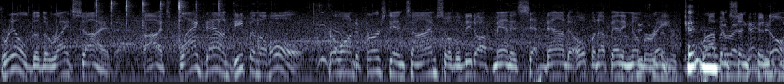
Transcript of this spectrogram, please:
Drilled to the right side. Ah, it's flagged down deep in the hole. Throw on to first in time, so the leadoff man is set down to open up inning number eight. Okay. Robinson Cano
